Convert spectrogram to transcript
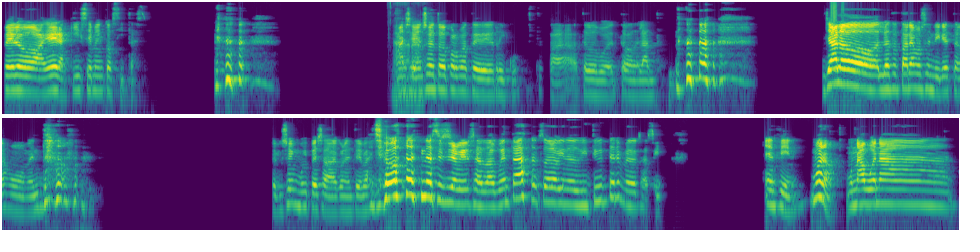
Pero a ver, aquí se ven cositas. Ah, se ven Nada, sobre todo por parte de Riku. Te, lo, te lo adelanto. ya lo, lo trataremos en directo en algún momento. Porque soy muy pesada con el tema. Yo no sé si os habéis dado cuenta, solo viendo mi Twitter, pero es así. En fin, bueno, una buena.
